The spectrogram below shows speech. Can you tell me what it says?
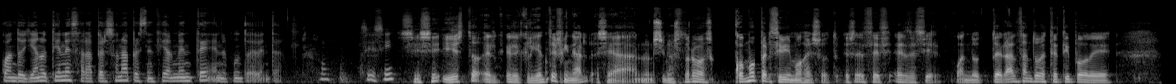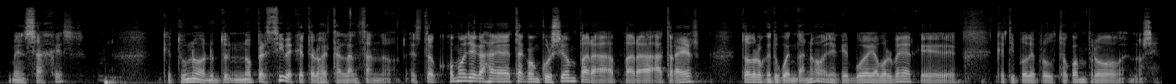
cuando ya no tienes a la persona presencialmente en el punto de venta. Sí, sí. Sí, sí. Y esto, el, cliente final, o sea, si nosotros, ¿cómo percibimos eso? es decir, cuando te lanzan todo este tipo de mensajes, que tú no, no percibes que te los estás lanzando. Esto, ¿Cómo llegas a esta conclusión para, para atraer todo lo que tú cuentas? ¿no? Que voy a volver, que, qué tipo de producto compro, no sé.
